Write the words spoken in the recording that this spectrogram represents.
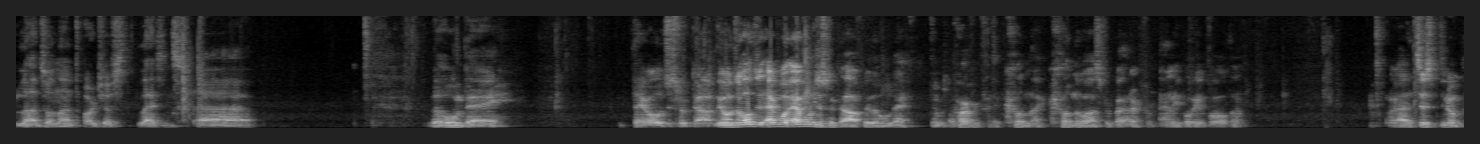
lads on that are just legends. Uh, the whole day, they all just looked after. They all, all just, everyone, everyone just looked after me the whole day. It was perfect. I couldn't, I couldn't have asked for better from anybody involved in. Uh, just you know,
